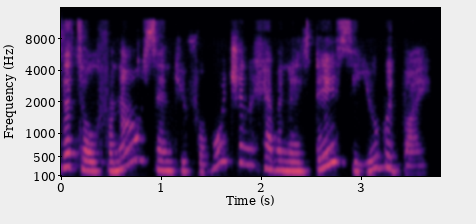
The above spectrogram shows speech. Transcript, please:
That's all for now. Thank you for watching. Have a nice day. See you. Goodbye.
